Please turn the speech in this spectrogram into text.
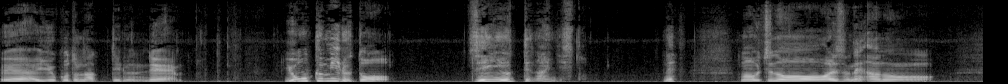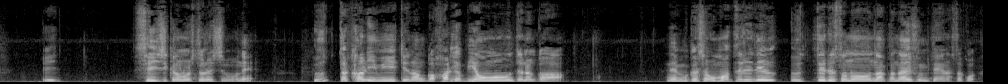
えーいうことになってるんで、よーく見ると、全員打ってないんですと。ね。まあ、うちの、あれですよね、あのえ、政治家の人たちもね、打ったかに見えてなんか針がビヨーンってなんか、ね、昔はお祭りで売ってるその、なんかナイフみたいなさ、こう、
